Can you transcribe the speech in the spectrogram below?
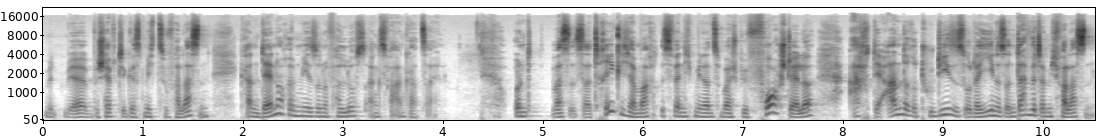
mit mir beschäftigt ist, mich zu verlassen, kann dennoch in mir so eine Verlustangst verankert sein. Und was es erträglicher macht, ist, wenn ich mir dann zum Beispiel vorstelle, ach, der andere tut dieses oder jenes und dann wird er mich verlassen.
